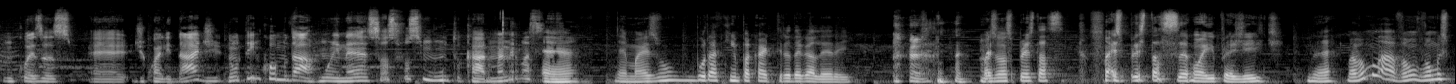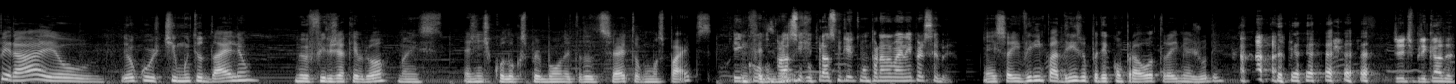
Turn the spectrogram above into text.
com coisas é, de qualidade, não tem como dar ruim, né? Só se fosse muito caro, mas mesmo assim. É, é mais um buraquinho pra carteira da galera aí. mais umas prestação, mais prestação aí pra gente, né? Mas vamos lá, vamos, vamos esperar. Eu, eu curti muito o Dylion. Meu filho já quebrou, mas a gente colocou o Super Bonder, tá tudo certo, algumas partes. Com- o, próximo, o próximo que comprar não vai nem perceber. É isso aí, virem padrinhos pra poder comprar outro aí, me ajudem. Gente, obrigado.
